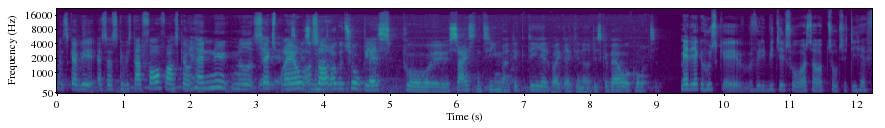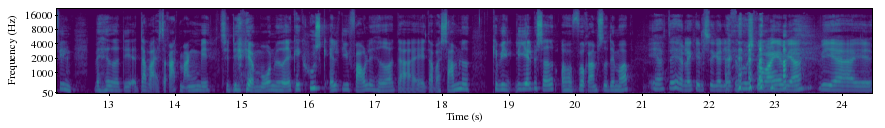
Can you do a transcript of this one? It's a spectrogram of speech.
Men skal vi, altså, skal vi starte forfra? Skal hun Ja. have en ny med seks breve? altså, og hvis hun så... har drukket to glas på øh, 16 timer, det, det hjælper ikke rigtig noget. Det skal være over kort tid. Mette, jeg kan huske, øh, fordi vi deltog også og optog til de her film, hvad hedder det, der var altså ret mange med til det her morgenmøde, og jeg kan ikke huske alle de fagligheder, der, øh, der var samlet. Kan vi lige hjælpe ad og få ramset dem op? Ja, det er heller ikke helt sikkert. Jeg kan huske, hvor mange vi er. Vi er øh,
